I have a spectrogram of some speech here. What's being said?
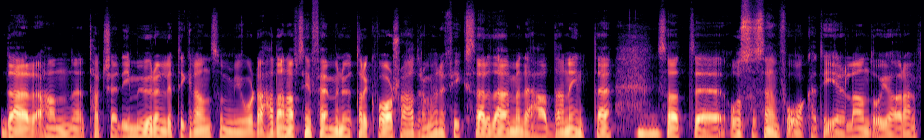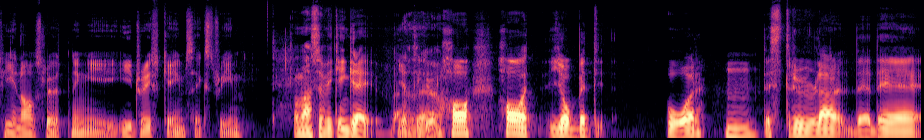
där han touchade i muren lite grann som gjorde, hade han haft sin fem minuter kvar så hade de hunnit fixa det där men det hade han inte. Så att, eh, och så sen få åka till Irland och göra en fin avslutning i, i Drift Games Extreme. Och alltså vilken grej. Jättekul. Alltså, ha, ha ett jobbigt år. Mm. Det strular, det, det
